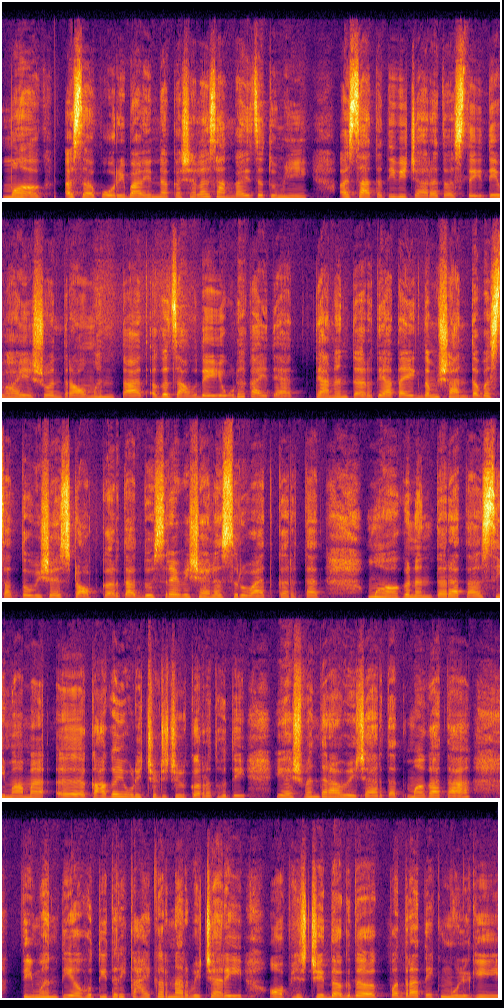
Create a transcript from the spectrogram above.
मग असं पोरीबाळींना कशाला सांगायचं तुम्ही? असं आता ती विचारत असते. तेव्हा यशवंतराव म्हणतात अगं जाऊ दे एवढं काय त्यात? त्यानंतर ते आता एकदम शांत बसतात. तो विषय स्टॉप करतात. दुसऱ्या विषयाला सुरुवात करतात. मग नंतर आता सीमा मा काग एवढी चिडचिड करत होती. यशवंतराव विचारतात मग आता? ती म्हणती होती तरी काय करणार बिचारी? ऑफिसची दगदग पदरात एक मुलगी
